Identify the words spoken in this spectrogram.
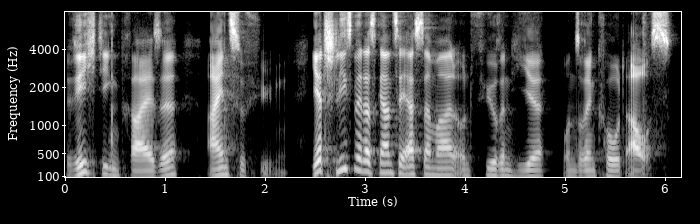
richtigen Preise einzufügen. Jetzt schließen wir das Ganze erst einmal und führen hier unseren Code aus.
